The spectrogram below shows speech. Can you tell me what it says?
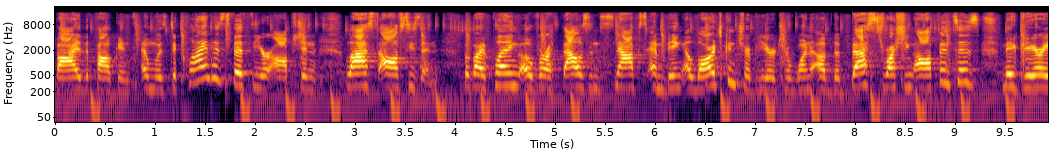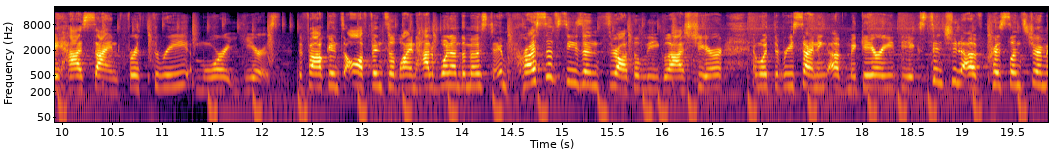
by the Falcons and was declined his fifth-year option last offseason. But by playing over a thousand snaps and being a large contributor to one of the best rushing offenses, McGary has signed for three more years. The Falcons offensive line had one of the most impressive seasons throughout the league last year. And with the re-signing of McGary, the extension of Chris Lindstrom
